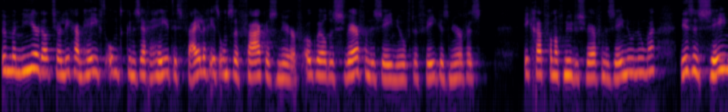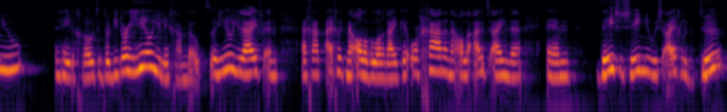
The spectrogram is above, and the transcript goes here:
een manier dat jouw lichaam heeft om te kunnen zeggen: hé, hey, het is veilig, is onze vagusnerve. Ook wel de zwervende zenuw of de vagus nervus. Ik ga het vanaf nu de zwervende zenuw noemen. Dit is een zenuw een hele grote, die door heel je lichaam loopt, door heel je lijf. En hij gaat eigenlijk naar alle belangrijke organen, naar alle uiteinden. En deze zenuw is eigenlijk de,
